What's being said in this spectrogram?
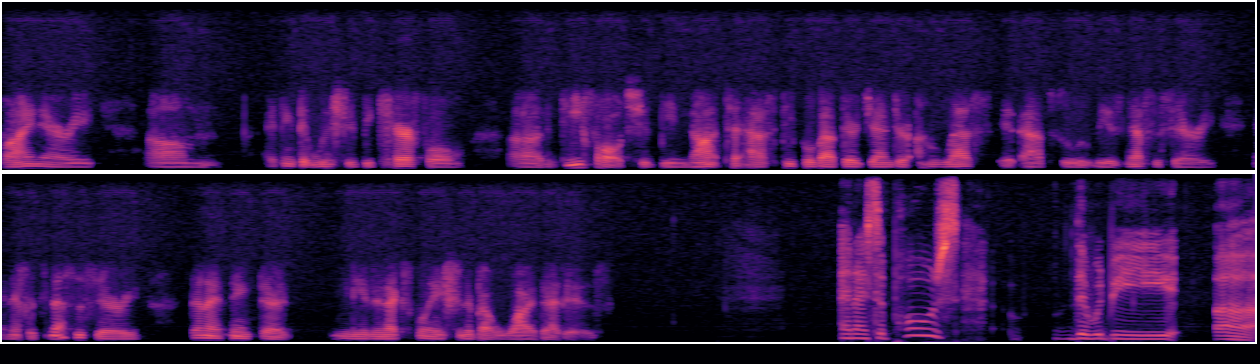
binary, um, I think that we should be careful uh, the default should be not to ask people about their gender unless it absolutely is necessary. And if it's necessary, then I think that we need an explanation about why that is. And I suppose there would be uh,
